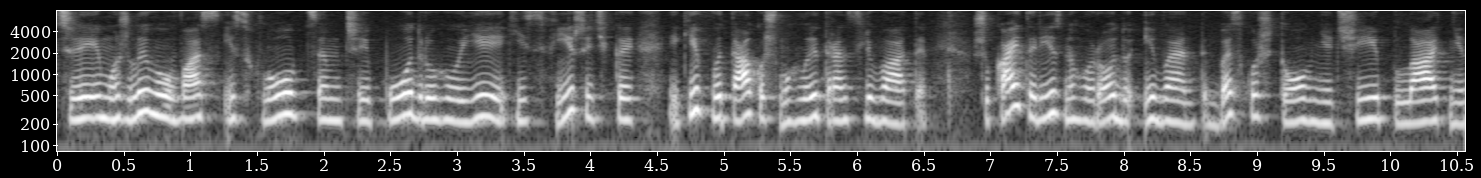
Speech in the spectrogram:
чи можливо у вас із хлопцем чи подругою є якісь фішечки, які б ви також могли транслювати. Шукайте різного роду івенти, безкоштовні чи платні,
